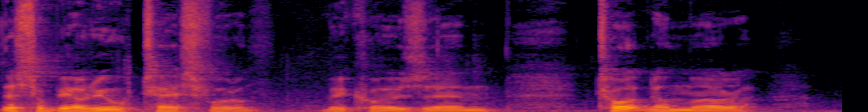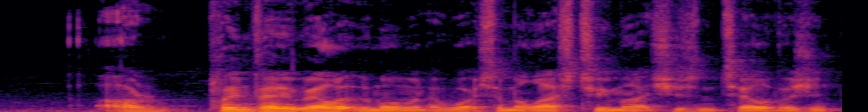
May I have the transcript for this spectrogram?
This will be a real test for him because um, Tottenham are are playing very well at the moment. I've watched them the last two matches on television,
